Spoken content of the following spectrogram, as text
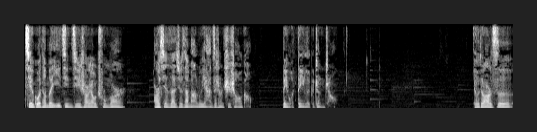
结果他们以紧急事儿要出门，而现在却在马路牙子上吃烧烤，被我逮了个正着。有多少次，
